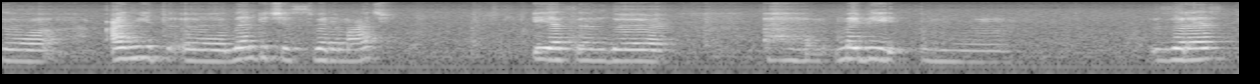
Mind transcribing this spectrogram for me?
uh, I need languages very much. Yes and maybe um, the rest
